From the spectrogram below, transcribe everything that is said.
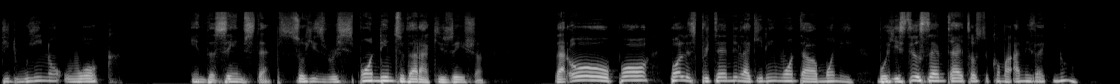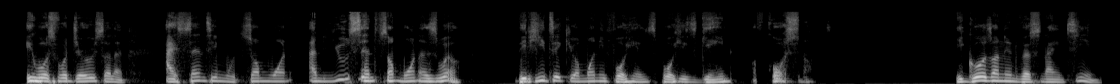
Did we not walk in the same steps? So he's responding to that accusation that oh Paul Paul is pretending like he didn't want our money, but he still sent Titus to come out. And he's like, no, it was for Jerusalem. I sent him with someone, and you sent someone as well. Did he take your money for his for his gain? Of course not. He goes on in verse 19.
